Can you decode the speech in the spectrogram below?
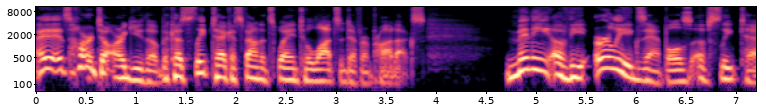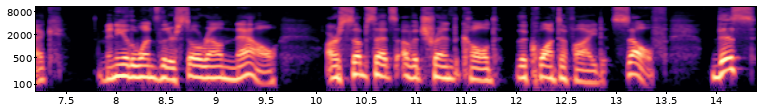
It's hard to argue, though, because sleep tech has found its way into lots of different products. Many of the early examples of sleep tech, many of the ones that are still around now, are subsets of a trend called the quantified self. This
